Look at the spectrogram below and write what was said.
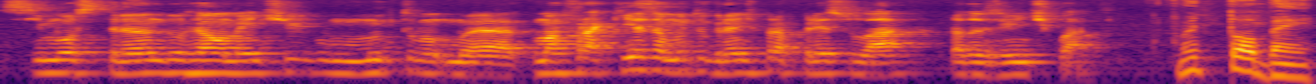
se mostrando realmente muito, é, com uma fraqueza muito grande para preço lá para 2024. Muito bem.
